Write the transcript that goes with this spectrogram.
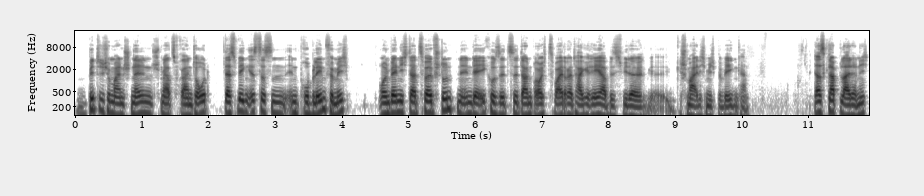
bitte ich um einen schnellen, schmerzfreien Tod. Deswegen ist das ein, ein Problem für mich. Und wenn ich da zwölf Stunden in der Eco sitze, dann brauche ich zwei, drei Tage Reha, bis ich wieder äh, geschmeidig mich bewegen kann. Das klappt leider nicht.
